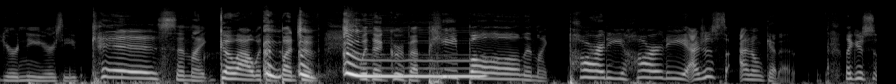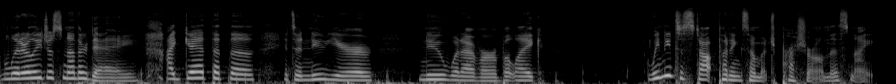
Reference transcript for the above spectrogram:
your New Year's Eve kiss and like go out with a bunch of with a group of people and like party hardy. I just I don't get it. Like it's literally just another day. I get that the it's a new year, new whatever, but like we need to stop putting so much pressure on this night.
